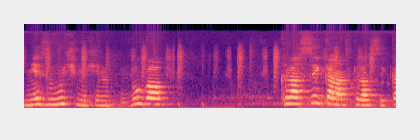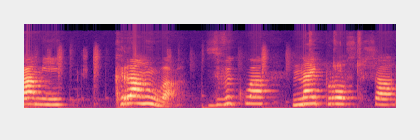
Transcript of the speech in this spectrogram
Nie zwódźmy się na tym długo. Klasyka nad klasykami, kranuwa. Zwykła, najprostsza,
